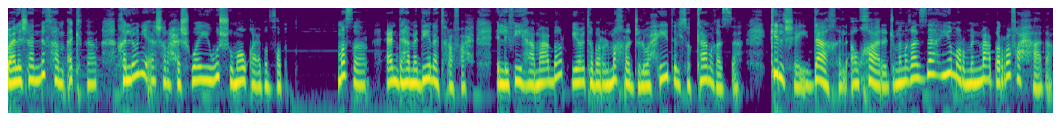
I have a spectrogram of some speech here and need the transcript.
وعلشان نفهم أكثر خلوني أشرح شوي وش موقع بالضبط. مصر عندها مدينة رفح اللي فيها معبر يعتبر المخرج الوحيد لسكان غزة. كل شيء داخل أو خارج من غزة يمر من معبر رفح هذا.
